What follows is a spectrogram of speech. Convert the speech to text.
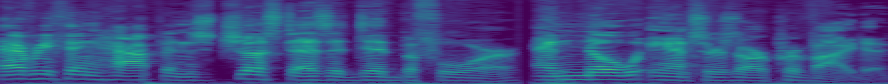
everything happens just as it did before, and no answers are provided.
